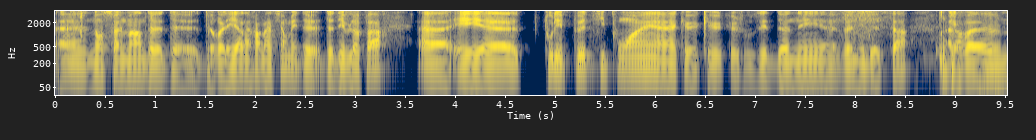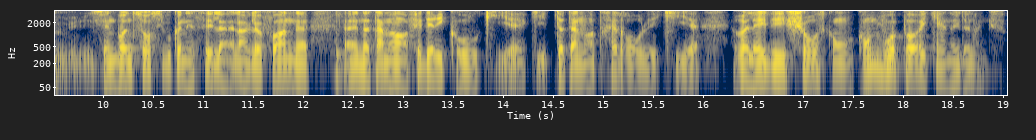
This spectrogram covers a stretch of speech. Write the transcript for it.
euh, non seulement de, de, de relayeurs d'informations, mais de, de développeurs. Euh, et tous les petits points que, que, que, je vous ai donnés venaient de ça. Alors, c'est une bonne source si vous connaissez l'anglophone, notamment Federico, qui, qui est totalement très drôle et qui relaye des choses qu'on qu'on ne voit pas et qui a un œil de lynx.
